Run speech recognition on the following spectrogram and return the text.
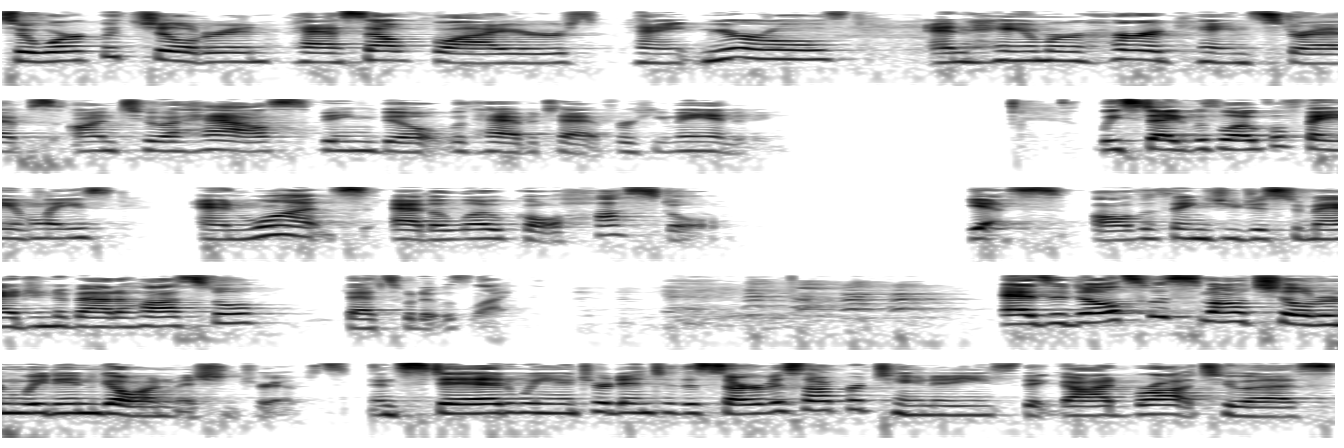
to work with children, pass out flyers, paint murals, and hammer hurricane straps onto a house being built with Habitat for Humanity. We stayed with local families and once at a local hostel. Yes, all the things you just imagined about a hostel, that's what it was like. As adults with small children, we didn't go on mission trips. Instead, we entered into the service opportunities that God brought to us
